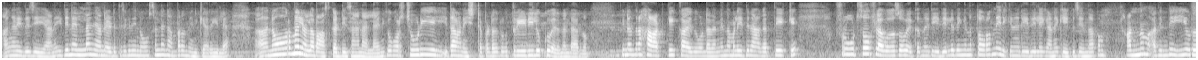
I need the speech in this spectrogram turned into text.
അങ്ങനെ ഇത് ചെയ്യുകയാണ്. ഇതിനെല്ലാം ഞാൻ എടുത്തിരിക്കുന്ന നോസലിന്റെ നമ്പറൊന്നും എനിക്കറിയില്ല. നോർമലുള്ള ബാസ്ക്കറ്റ് ഡിസൈൻ അല്ല. എനിക്ക് കുറച്ചുകൂടി ഇതാണ് ഇഷ്ടപ്പെട്ടത്. ഒരു ത്രീ ഡി ലുക്ക് വരുന്നുണ്ടായിരുന്നു. പിന്നെ അതൊരു ഹാർഡ് കേക്ക് ആയതുകൊണ്ട് തന്നെ നമ്മൾ ഇതിനകത്തേക്ക് ഫ്രൂട്ട്സോ ഫ്ലവേഴ്സോ വെക്കുന്ന രീതിയിൽ ഇതിങ്ങനെ തുറന്നിരിക്കുന്ന രീതിയിലേക്കാണ് കേക്ക് ചെയ്യുന്നത്. അപ്പം അന്നും അതിന്റെ ഈ ഒരു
